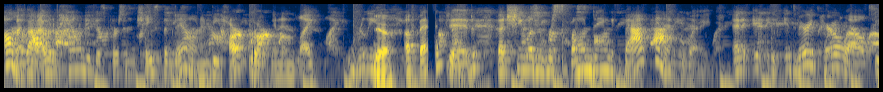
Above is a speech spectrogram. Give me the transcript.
oh my God, I would have hounded this person, chased them down, and be heartbroken and like really Yeah. offended that she wasn't responding back in any way. And it, it, it's very parallel to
